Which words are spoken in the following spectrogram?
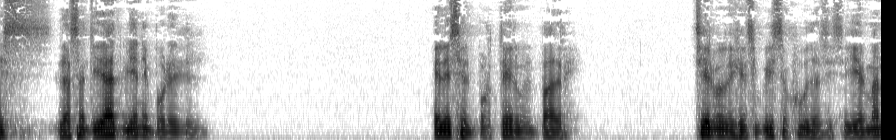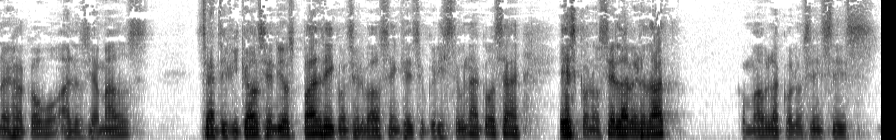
Es, la santidad viene por el, Él es el portero, el Padre. Siervo de Jesucristo Judas, dice, y hermano de Jacobo, a los llamados, santificados en Dios Padre y conservados en Jesucristo. Una cosa es conocer la verdad, como habla Colosenses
